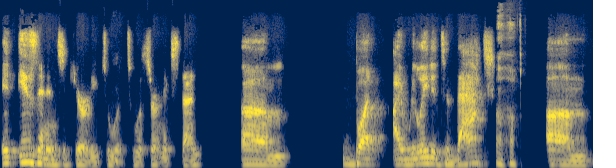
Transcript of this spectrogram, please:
it is an insecurity to it to a certain extent. Um, but I related to that uh-huh. um,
